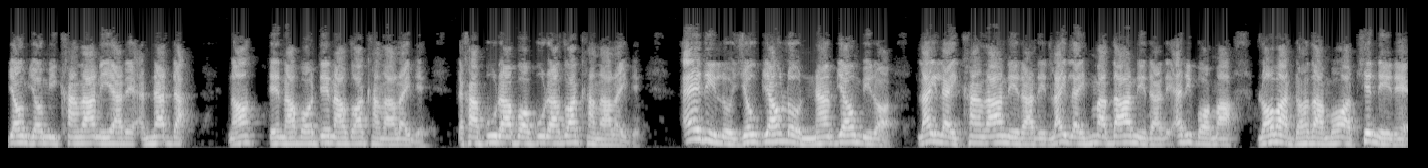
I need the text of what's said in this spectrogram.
ပြောင်းပြောင်းပြီးခံစားနေရတဲ့အနတ္တနော်တင်တာပေါ်တင်တာသွားခံစားလိုက်တယ်တခါပူတာပေါ်ပူတာသွားခံစားလိုက်တယ်အဲ့ဒီလိုရုပ်ပြောင်းလို့နာမ်ပြောင်းပြီးတော့လိုက်လိုက်ခံစားနေတာတွေလိုက်လိုက်မှတ်သားနေတာတွေအဲ့ဒီပေါ်မှာလောဘဒေါသမောဟဖြစ်နေတဲ့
